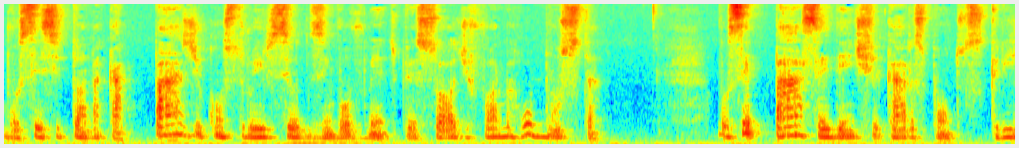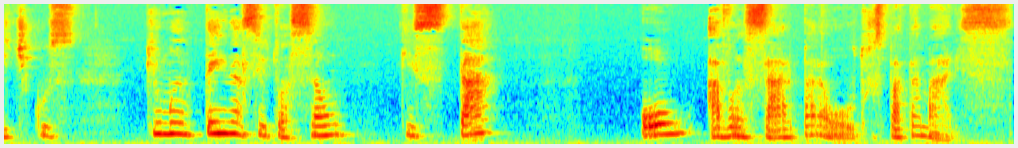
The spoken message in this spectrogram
você se torna capaz de construir seu desenvolvimento pessoal de forma robusta. Você passa a identificar os pontos críticos que o mantêm na situação que está ou avançar para outros patamares.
